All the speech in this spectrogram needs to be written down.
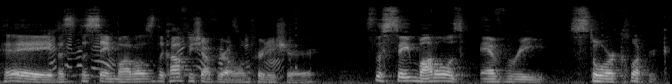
Hey, that's the same model as the coffee shop girl, I'm pretty sure. It's the same model as every store clerk.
